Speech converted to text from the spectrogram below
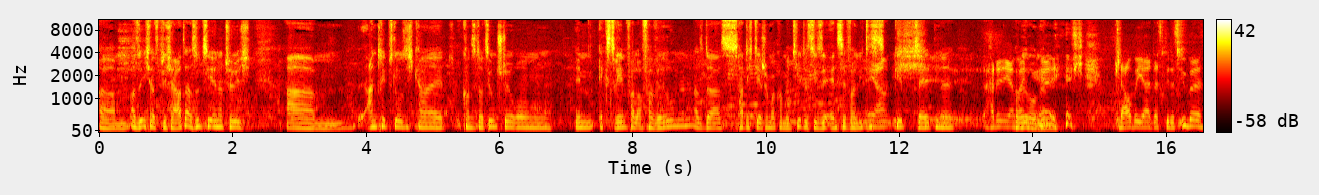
Ähm, also ich als Psychiater assoziiere natürlich ähm, Antriebslosigkeit, Konzentrationsstörungen, im Extremfall auch Verwirrungen. Also das hatte ich dir schon mal kommentiert, dass diese Enzephalitis und gibt, seltene. Hatte ja mein, ich glaube ja, dass du das über,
